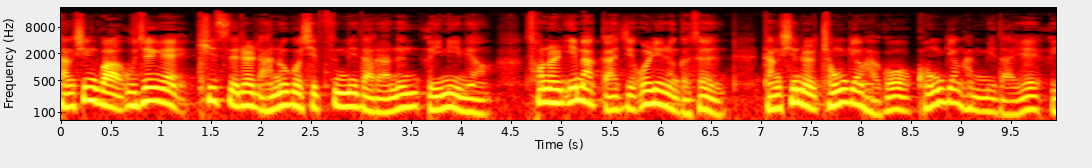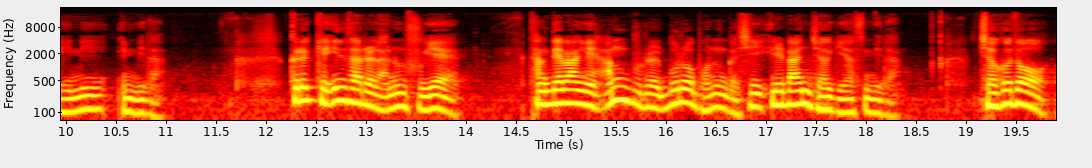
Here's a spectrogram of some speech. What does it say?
당신과 우정의 키스를 나누고 싶습니다라는 의미며 손을 이마까지 올리는 것은 당신을 존경하고 공경합니다의 의미입니다. 그렇게 인사를 나눈 후에 상대방의 안부를 물어보는 것이 일반적이었습니다. 적어도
